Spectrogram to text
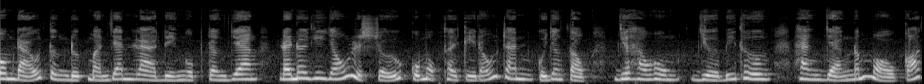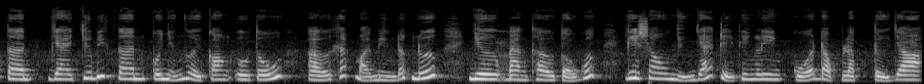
Côn Đảo từng được mệnh danh là địa ngục Trần gian, là nơi ghi dấu lịch sử của một thời kỳ đấu tranh của dân tộc, vừa hào hùng, vừa bi thương, hàng dạng nấm mộ có tên và chưa biết tên của những người con ưu tú ở khắp mọi miền đất nước như bàn thờ tổ quốc, ghi sâu những giá trị thiêng liêng của độc lập tự do,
